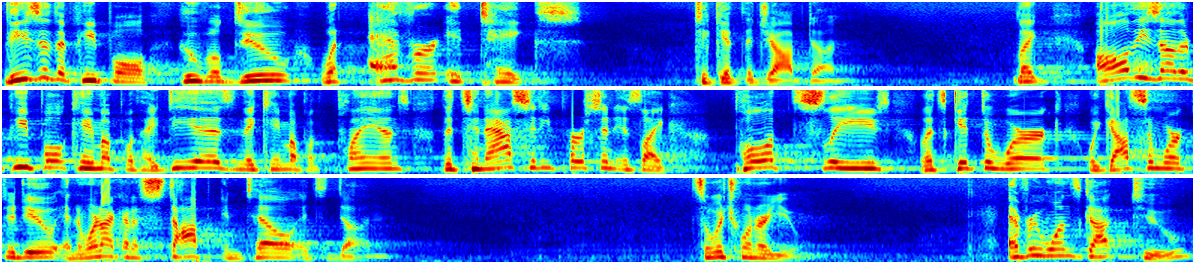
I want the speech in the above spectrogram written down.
These are the people who will do whatever it takes to get the job done. Like all these other people came up with ideas and they came up with plans. The tenacity person is like, pull up the sleeves, let's get to work. We got some work to do, and we're not going to stop until it's done. So, which one are you? Everyone's got two.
